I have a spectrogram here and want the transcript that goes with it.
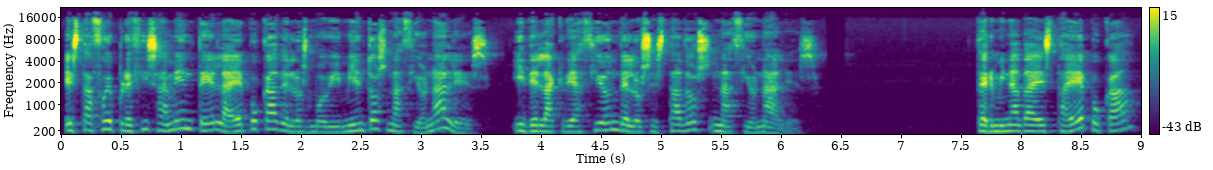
Esta fue precisamente la época de los movimientos nacionales y de la creación de los estados nacionales. Terminada esta época,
